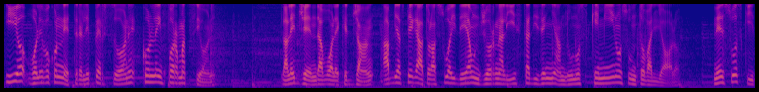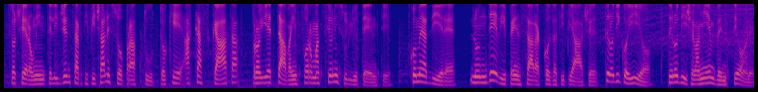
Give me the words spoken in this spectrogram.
io volevo connettere le persone con le informazioni. La leggenda vuole che Zhang abbia spiegato la sua idea a un giornalista disegnando uno schemino su un tovagliolo. Nel suo schizzo c'era un'intelligenza artificiale soprattutto che a cascata proiettava informazioni sugli utenti, come a dire non devi pensare a cosa ti piace, te lo dico io, te lo dice la mia invenzione.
